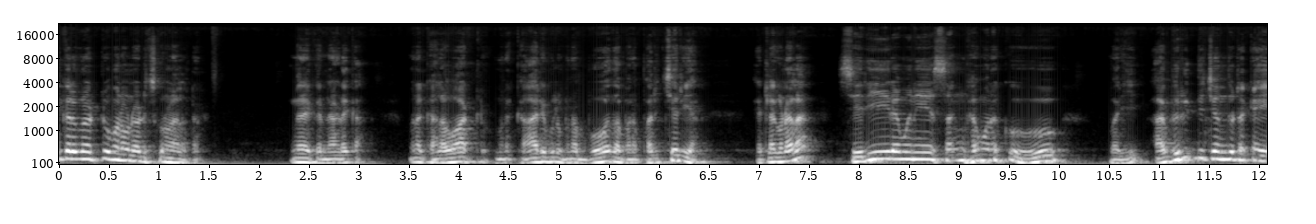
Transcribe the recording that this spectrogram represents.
కలిగినట్లు మనం నడుచుకోవాలంటారు మన యొక్క నడక. మనకు అలవాట్లు మన కార్యములు మన బోధ మన పరిచర్య ఎట్లా కూడా శరీరమనే సంఘమునకు మరి అభివృద్ధి చెందుటకై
